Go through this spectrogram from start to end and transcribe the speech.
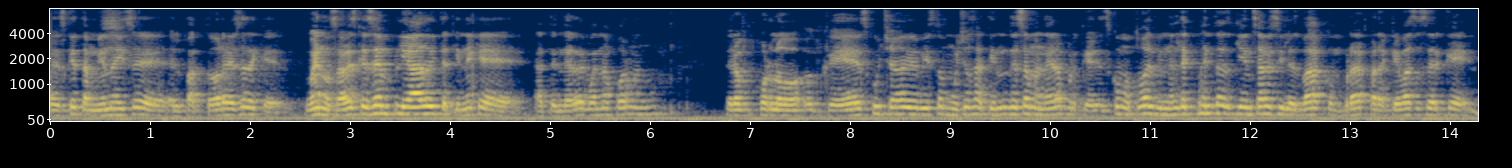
es que también ahí se, el factor ese de que, bueno, sabes que es empleado y te tiene que atender de buena forma, ¿no? Pero por lo que he escuchado y he visto, muchos atienden de esa manera porque es como tú, al final de cuentas, quién sabe si les va a comprar, para qué vas a hacer que,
